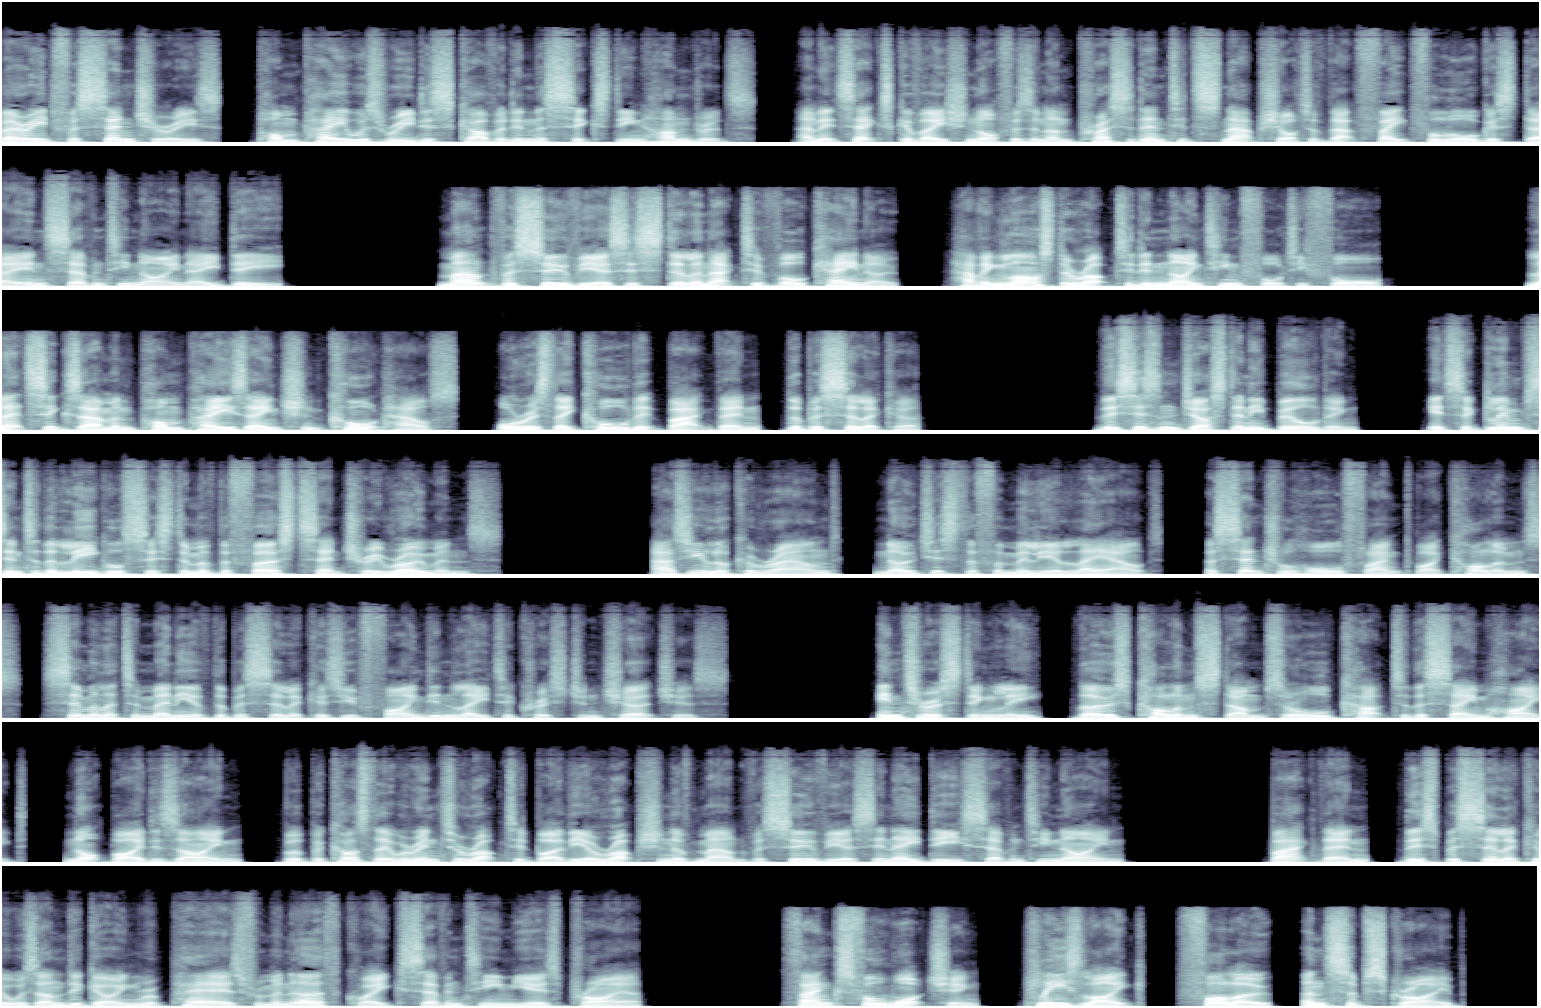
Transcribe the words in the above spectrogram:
Buried for centuries, Pompeii was rediscovered in the 1600s, and its excavation offers an unprecedented snapshot of that fateful August day in 79 AD. Mount Vesuvius is still an active volcano, having last erupted in 1944. Let's examine Pompeii's ancient courthouse, or as they called it back then, the Basilica. This isn't just any building, it's a glimpse into the legal system of the first century Romans. As you look around, notice the familiar layout, a central hall flanked by columns, similar to many of the basilicas you find in later Christian churches. Interestingly, those column stumps are all cut to the same height, not by design, but because they were interrupted by the eruption of Mount Vesuvius in AD 79. Back then, this basilica was undergoing repairs from an earthquake 17 years prior. Thanks for watching. Please like, follow, and subscribe.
